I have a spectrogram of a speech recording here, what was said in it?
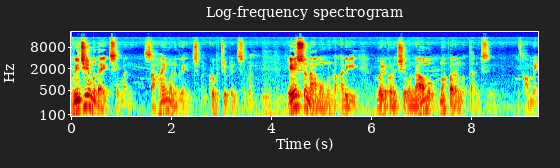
విజయము దయచేయమని సహాయం అనుగ్రహించమని కృప చూపించమని ఏసునామమును నామమున అడిగి వేడుకొని ఉన్నాము మా పరమ తండ్రి. ఆమె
